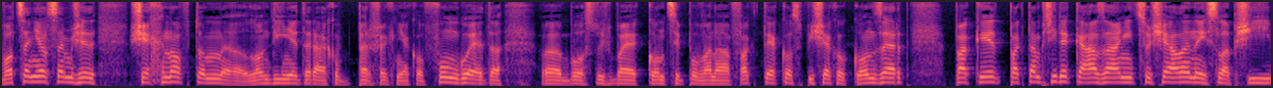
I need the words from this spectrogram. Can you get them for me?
ocenil jsem, že všechno v tom Londýně teda jako perfektně jako funguje, ta eh, bohoslužba je koncipovaná fakt jako spíš jako koncert, pak, je, pak tam přijde kázání, což je ale nejslabší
